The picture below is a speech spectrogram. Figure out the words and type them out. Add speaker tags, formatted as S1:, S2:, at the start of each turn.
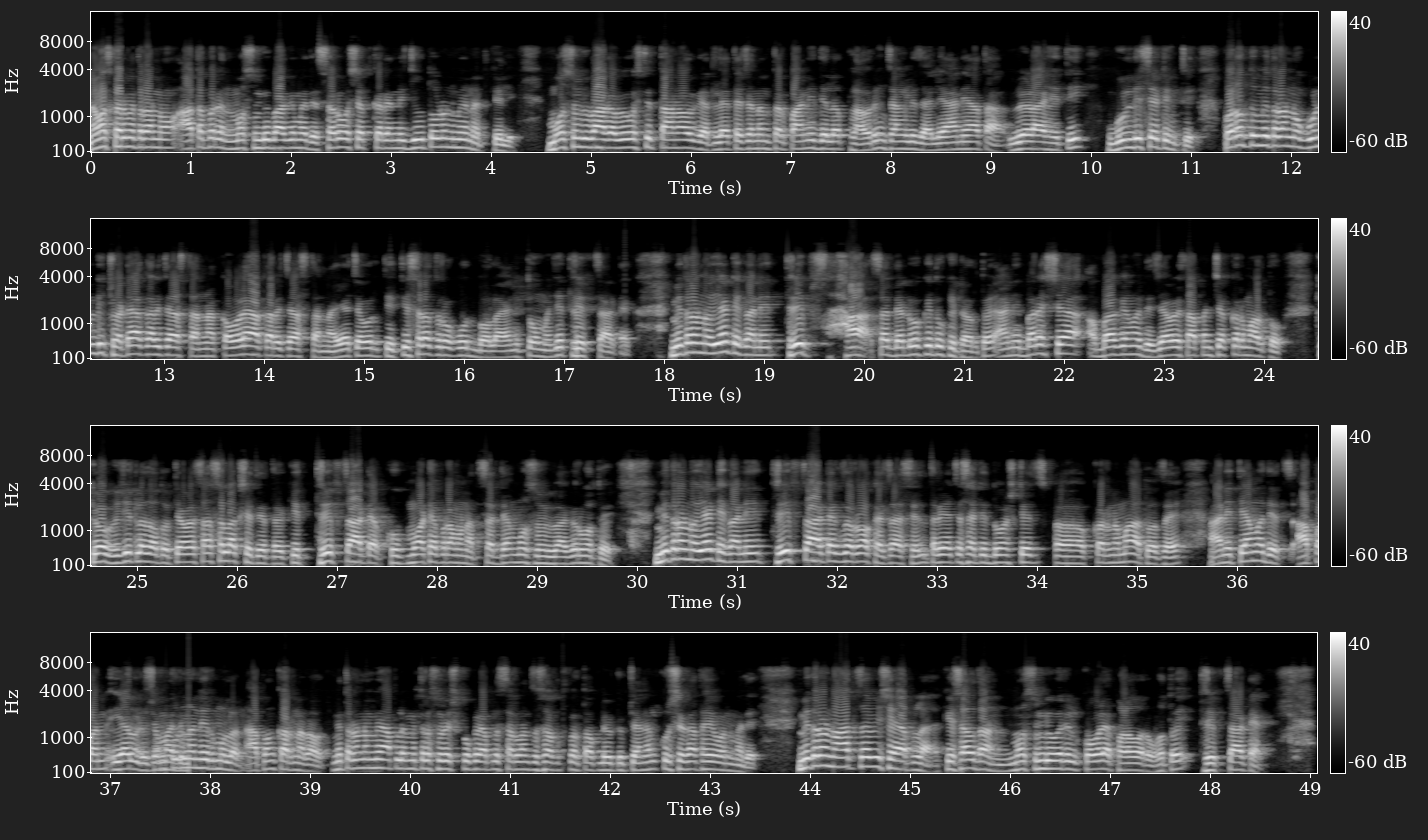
S1: नमस्कार मित्रांनो आतापर्यंत मोसंबी बागेमध्ये सर्व शेतकऱ्यांनी जीव तोडून मेहनत केली. मोसंबी बागा व्यवस्थित ताणावर घेतल्या त्याच्यानंतर पाणी दिलं फ्लावरिंग चांगली झाली आणि आता वेळ आहे ती गुंडी सेटिंगची परंतु मित्रांनो गुंडी छोट्या आकाराची असताना कवळ्या आकाराची असताना याच्यावरती तिसराच रोग उद्भवला आणि तो म्हणजे थ्रिप्सचा अटॅक मित्रांनो या ठिकाणी थ्रिप्स हा सध्या डोकेदुखी ठरतोय आणि बऱ्याचशा बागेमध्ये ज्यावेळेस आपण चक्कर मारतो किंवा व्हिजिटला जातो त्यावेळेस असं लक्षात येतं की थ्रिप्सचा अटॅक खूप मोठ्या प्रमाणात सध्या मोसंबी बागेवर होतोय. मित्रांनो या ठिकाणी थ्रिप्सचा अटॅक जर रोखायचा असेल तर याच्यासाठी दोन स्टेज करणं महत्वाचं आहे. आणि त्यामध्येच आपण या व्हिडिओच्या पूर्ण निर्मूलन आपण करणार आहोत. मित्रांनो मी आपला मित्र सुरेश पोकळे आपलं सर्वांचं स्वागत करतो आपल्या युट्यूब चॅनल कृषिगाथा एवनमध्ये. मित्रांनो आजचा विषय आपला की सावधान मोसंबीवरील कोवळ्या फळावर होतोय थ्रिप्सचा अटॅक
